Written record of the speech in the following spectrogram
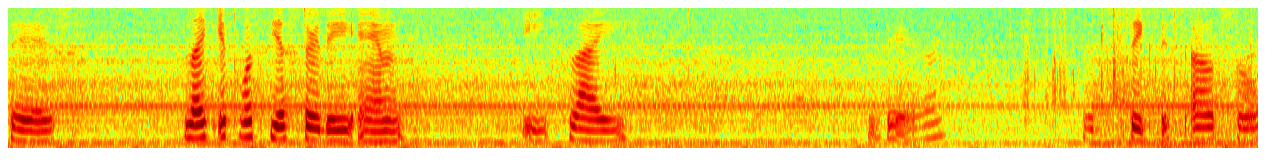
says like it was yesterday and a fly there let's take this out so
